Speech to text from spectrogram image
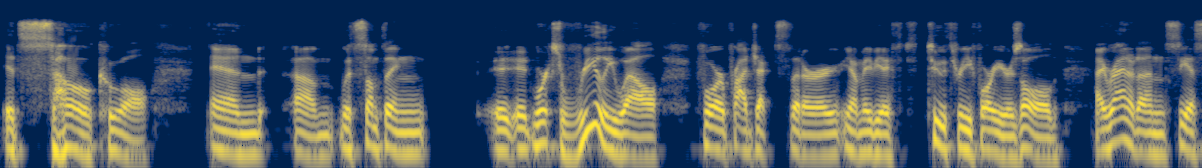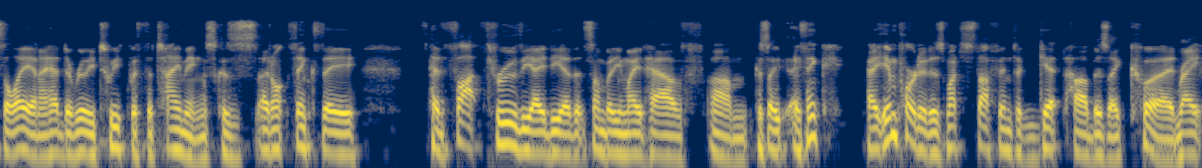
It's so cool. And um, with something, it, it, works really well for projects that are, you know, maybe two, three, four years old. I ran it on CSLA and I had to really tweak with the timings because I don't think they had thought through the idea that somebody might have, because um, I, I think I imported as much stuff into GitHub as I could. Right.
